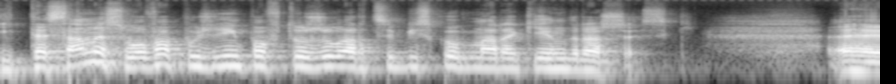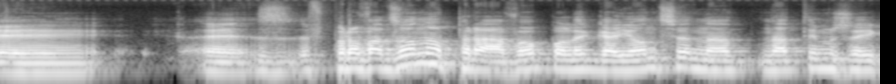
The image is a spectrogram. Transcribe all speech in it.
I te same słowa później powtórzył arcybiskup Marek Jędraszewski. E, wprowadzono prawo polegające na, na tym, że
